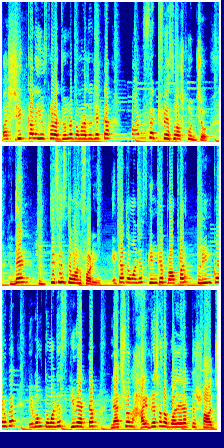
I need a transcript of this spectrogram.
বা শীতকালে ইউজ করার জন্য তোমরা যদি একটা পারফেক্ট ফেস ওয়াশ খুঁজছো then this is the one for you এটা তোমাদের স্কিনকে প্রপার ক্লিন করবে এবং তোমাদের স্কিনে একটা ন্যাচারাল হাইড্রেশনও বজায় রাখতে সাহায্য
